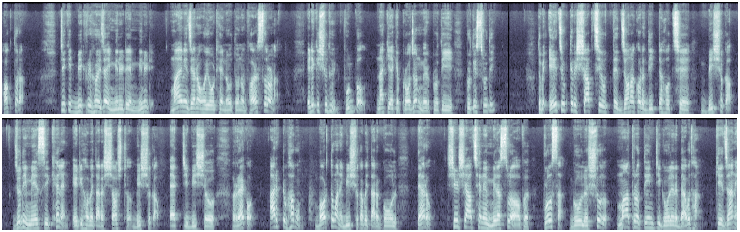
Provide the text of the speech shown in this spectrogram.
ভক্তরা। টিকিট বিক্রি হয়ে যায় মিনিটে মিনিটে, মায়ামি যেন হয়ে ওঠে নতুন ভার্সেলোনা এটা কি শুধুই ফুটবল, নাকি একে প্রজন্মের প্রতি প্রতিশ্রুতি? তবে এই চুক্তির সবচেয়ে উত্তেজনাকর দিকটা হচ্ছে বিশ্বকাপ। যদি মেসি খেলেন, এটি হবে তার ষষ্ঠ বিশ্বকাপ, একটি বিশ্ব রেকর্ড। আর একটু ভাবুন, বর্তমানে বিশ্বকাপে তার গোল তেরো, শীর্ষে আছেন মিরাসলভ ক্লোসা, গোল ষোলো, মাত্র তিনটি গোলের ব্যবধান। কে জানে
